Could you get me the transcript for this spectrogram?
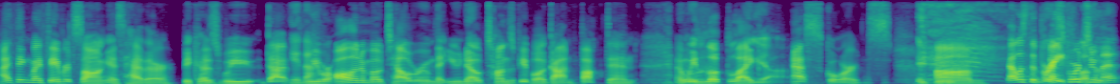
I think my favorite song is Heather because we that Heather. we were all in a motel room that you know tons of people had gotten fucked in, and we looked like Yeah. escorts. Um, that was the brief, Escort wasn't to- it?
